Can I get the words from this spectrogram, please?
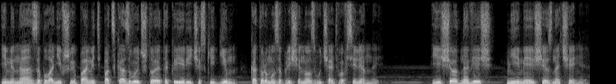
Имена, заполонившие память, подсказывают, что это каирический гимн, которому запрещено звучать во Вселенной. Еще одна вещь, не имеющая значения.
